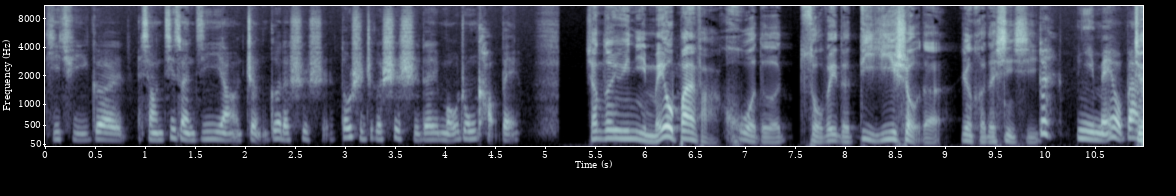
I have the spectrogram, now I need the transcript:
提取一个像计算机一样整个的事实，都是这个事实的某种拷贝。相当于你没有办法获得所谓的第一手的任何的信息，对你没有办法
